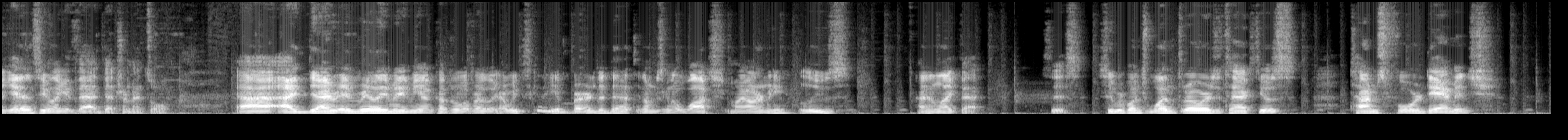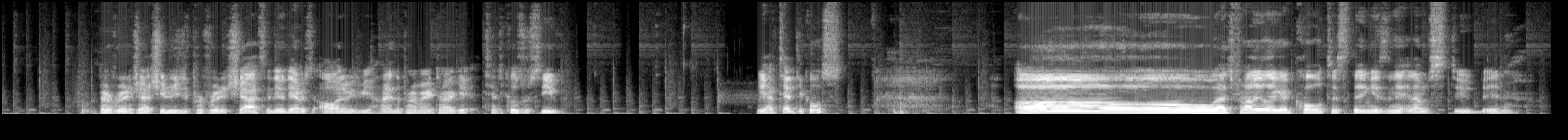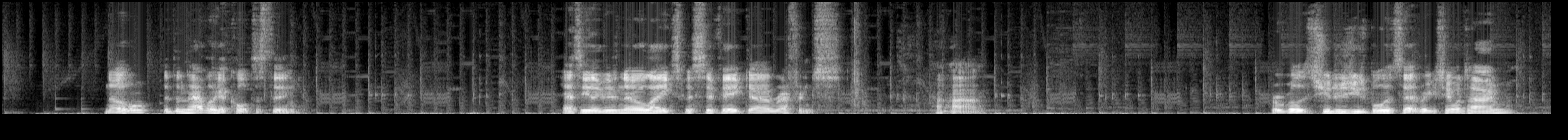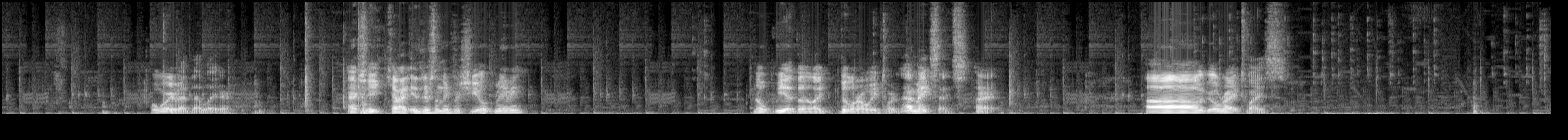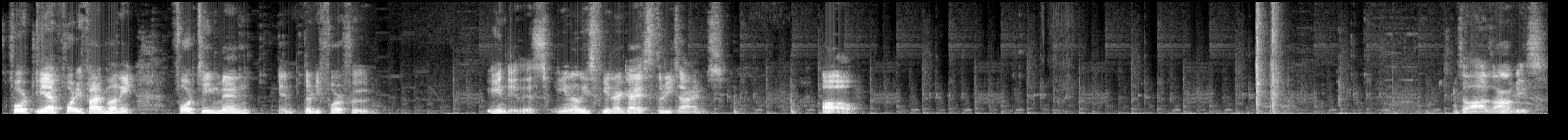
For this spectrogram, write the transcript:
Like, it doesn't seem like it's that detrimental. Uh, I, I, it really made me uncomfortable at first. Like, are we just gonna get burned to death and I'm just gonna watch my army lose? I didn't like that. What's this? Super Punch, one thrower's attack deals times four damage. Perforated shot. Shooters use perforated shots and deal damage to all enemies behind the primary target. Tentacles receive. We have tentacles? Oh, that's probably like a cultist thing, isn't it? And I'm stupid. No? It doesn't have like a cultist thing. Yeah, see, like, there's no like specific uh, reference. Huh. Or bullets. Shooters use bullets that ricochet one time. We'll worry about that later. Actually, can I? Is there something for shield, maybe? Nope, we had to, like, build our way towards That makes sense. Alright. Uh, I'll go right twice. Four, we have 45 money, 14 men, and 34 food. We can do this. We can at least feed our guys three times. Uh-oh. It's a lot of zombies.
